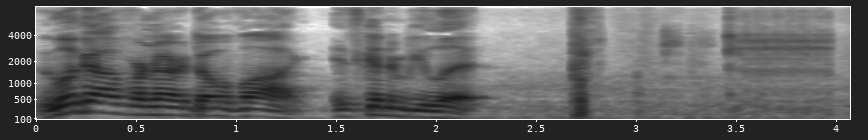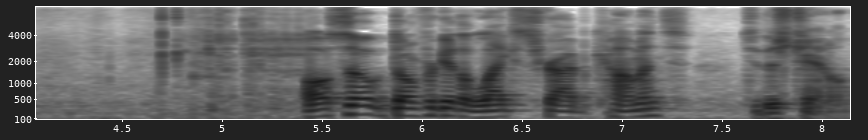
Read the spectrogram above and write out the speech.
look out for another dope vlog. It's gonna be lit. Also, don't forget to like, subscribe, comment to this channel.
